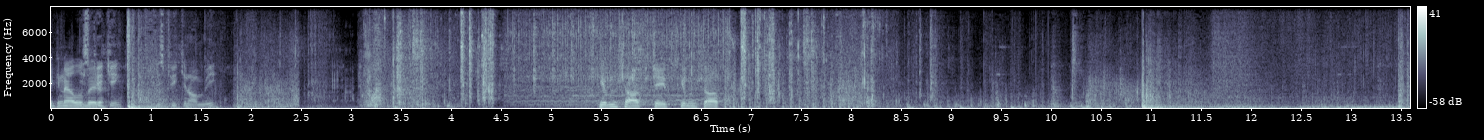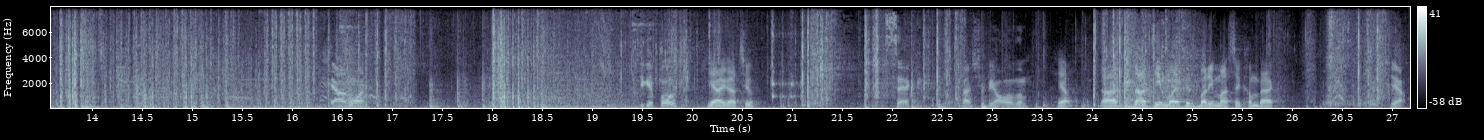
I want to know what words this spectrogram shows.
Take an He's elevator. peeking. He's peeking on me. Give him shots, Japes. Give him shots. Down one. Did you get both? Yeah, I got two. Sick. That should be all of them. Yep. Uh, not team wife. His buddy must have come back. Yep.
